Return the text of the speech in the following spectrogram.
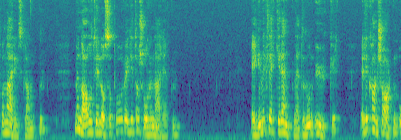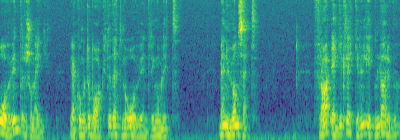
på næringsplanten men av og til også på vegetasjon i nærheten. Eggene klekker enten etter noen uker, eller kanskje arten overvintrer som egg. Jeg kommer tilbake til dette med overvintring om litt. Men uansett. Fra egget klekker en liten larve,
